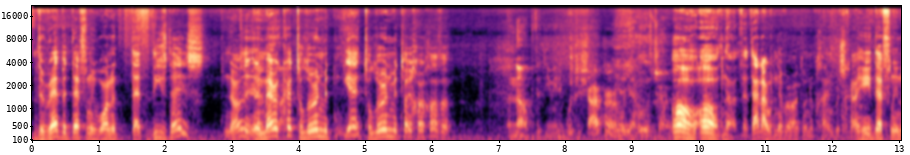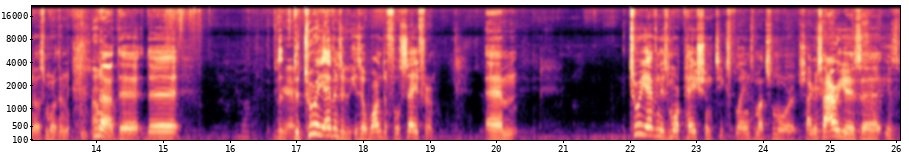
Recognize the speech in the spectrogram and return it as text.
the Rebbe definitely wanted that these days. No, in America to learn, mit, yeah, to learn mitoich harchava. Uh, no, but do you mean which is sharper? Or Yeah, yeah, who is Charles? Oh, oh no, that, that I would never argue with Chaim Brisker. He definitely knows more than me. No, the the the, the Turi Evans is a wonderful sefer. Um, Turi Evans is more patient. He explains much more. Sha'agas Aryeh is uh, is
